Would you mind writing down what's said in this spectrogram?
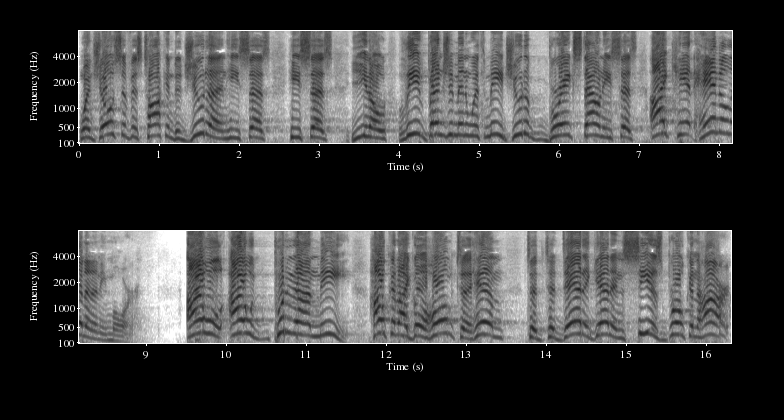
when Joseph is talking to Judah and he says, he says, you know, leave Benjamin with me, Judah breaks down. He says, I can't handle it anymore. I will, I will put it on me. How could I go home to him, to, to dad again and see his broken heart?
